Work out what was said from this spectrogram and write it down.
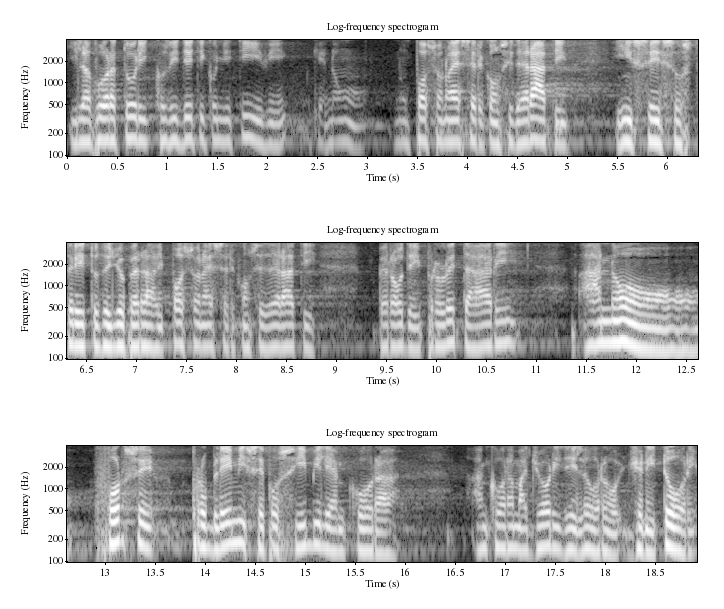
i lavoratori cosiddetti cognitivi, che non, non possono essere considerati in senso stretto degli operai, possono essere considerati però dei proletari, hanno forse problemi, se possibile, ancora ancora maggiori dei loro genitori.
